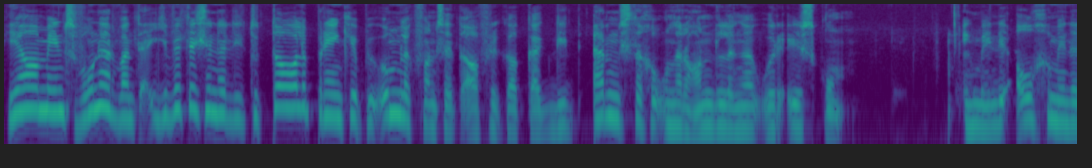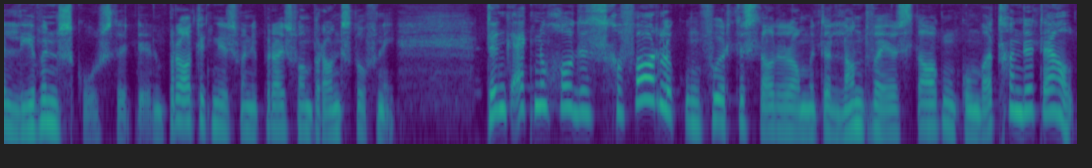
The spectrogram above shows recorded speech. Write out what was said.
Ja, mens wonder want jy weet as jy na die totale prentjie op die oomblik van Suid-Afrika kyk, die ernstige onderhandelinge oor Eskom. Ek meen die algemene lewenskoste, en praat ek nie eens van die prys van brandstof nie. Dink ek nogal dis gevaarlik om voor te stel dat daar met 'n landwyse staking kom. Wat gaan dit help?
